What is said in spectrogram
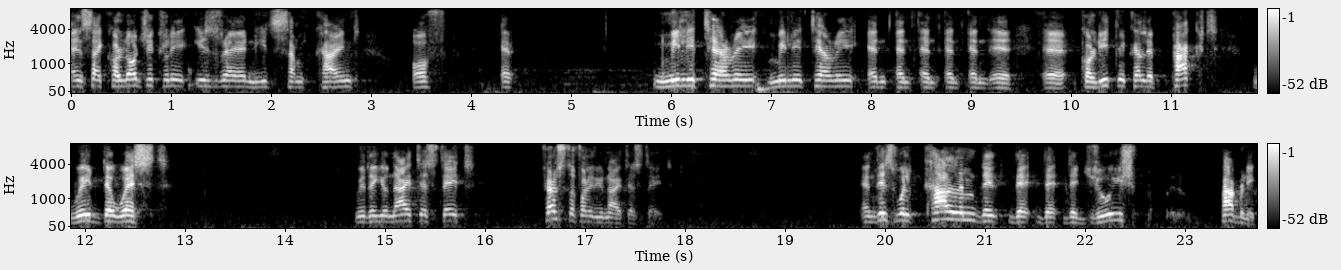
And psychologically, Israel needs some kind of military, military and, and, and, and, and political pact with the West, with the United States, first of all, the United States. And this will calm the, the, the, the Jewish public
